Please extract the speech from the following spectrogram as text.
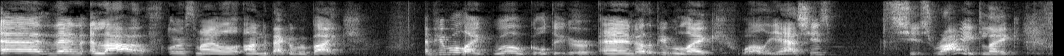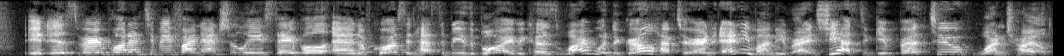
uh, than a laugh or a smile on the back of a bike. And people like, whoa, gold digger. And other people like, well, yeah, she's, she's right. Like, it is very important to be financially stable and of course it has to be the boy because why would the girl have to earn any money, right? She has to give birth to one child.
